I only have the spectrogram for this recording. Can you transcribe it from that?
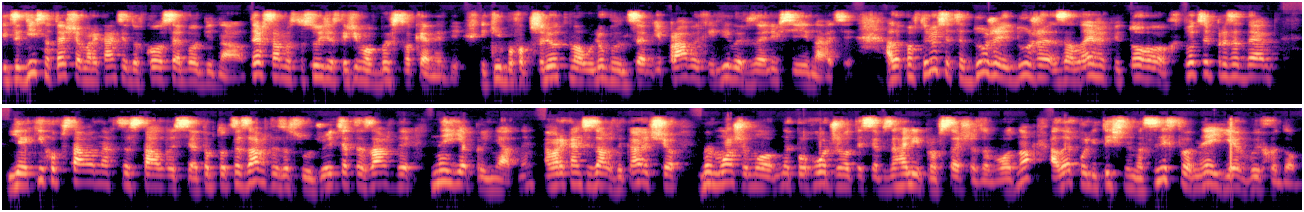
і це дійсно те, що американці довкола себе об'єднали. Те ж саме стосується, скажімо, вбивства Кеннеді, який був абсолютно улюбленцем і правих, і лівих, взагалі всієї нації. Але повторюся, це дуже і дуже залежить від того, хто цей президент. Яких обставинах це сталося, тобто це завжди засуджується, це завжди не є прийнятним. Американці завжди кажуть, що ми можемо не погоджуватися взагалі про все, що завгодно, але політичне насильство не є виходом.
